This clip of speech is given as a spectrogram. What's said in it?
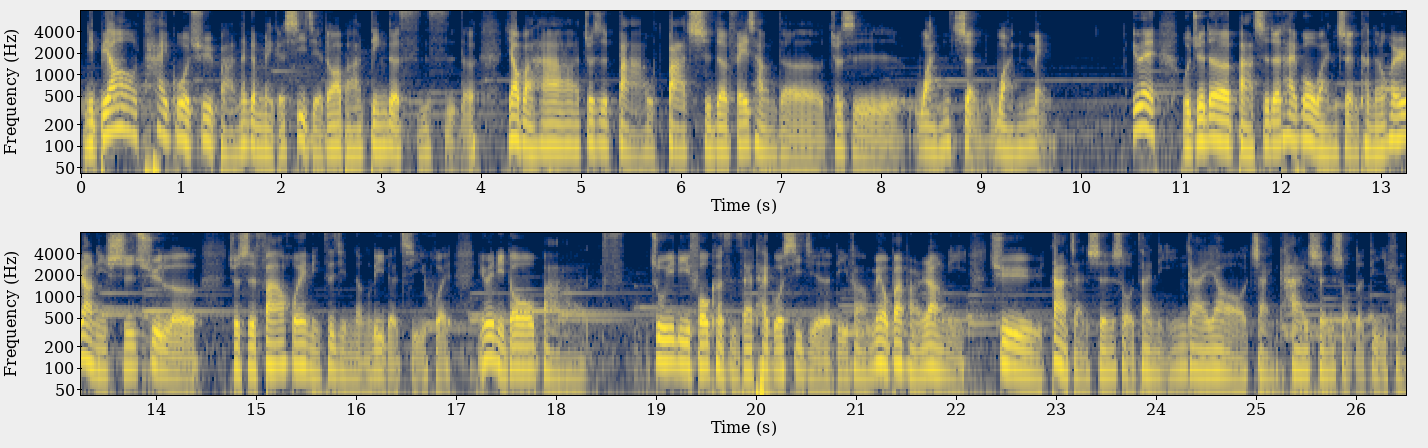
你不要太过去把那个每个细节都要把它盯得死死的，要把它就是把把持得非常的就是完整完美，因为我觉得把持得太过完整，可能会让你失去了就是发挥你自己能力的机会，因为你都把。注意力 focus 在太过细节的地方，没有办法让你去大展身手，在你应该要展开身手的地方。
